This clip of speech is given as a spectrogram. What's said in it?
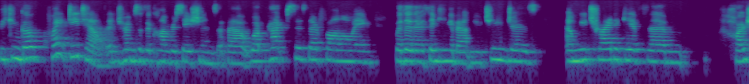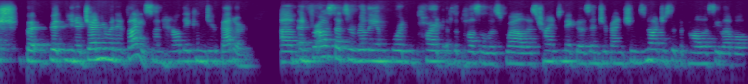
we can go quite detailed in terms of the conversations about what practices they're following, whether they're thinking about new changes, and we try to give them harsh but but you know genuine advice on how they can do better. Um, and for us, that's a really important part of the puzzle as well, is trying to make those interventions, not just at the policy level,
